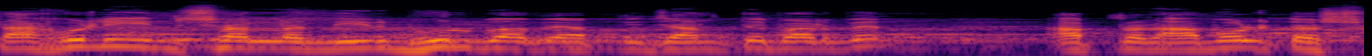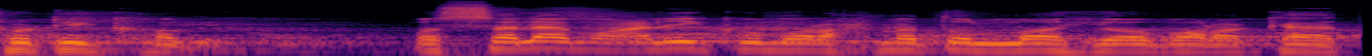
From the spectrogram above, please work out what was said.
তাহলে ইনশাল্লাহ নির্ভুলভাবে আপনি জানতে পারবেন। আপনার আমলটা সঠিক হবে। আসসালামু আলাইকুম রহমতুল্লাহ বরকাত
